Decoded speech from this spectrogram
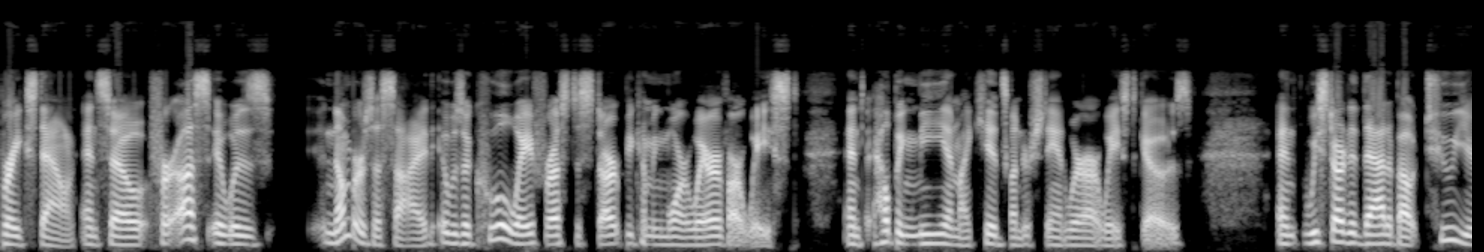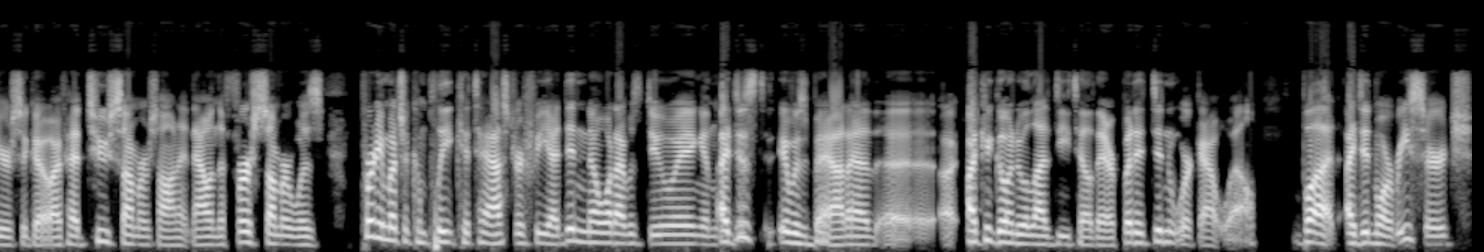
breaks down. And so for us, it was numbers aside, it was a cool way for us to start becoming more aware of our waste and helping me and my kids understand where our waste goes. And we started that about two years ago. I've had two summers on it now, and the first summer was pretty much a complete catastrophe. I didn't know what I was doing, and I just it was bad. I had uh, I could go into a lot of detail there, but it didn't work out well. But I did more research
